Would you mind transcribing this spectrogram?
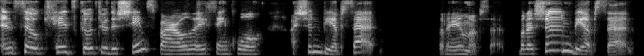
And so kids go through the shame spiral. They think, well, I shouldn't be upset, but I am upset, but I shouldn't be upset.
